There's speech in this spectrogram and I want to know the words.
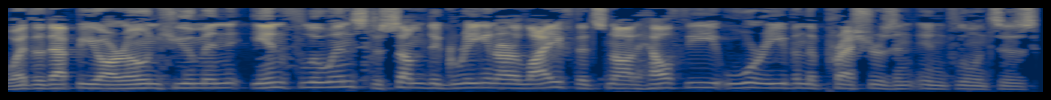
Whether that be our own human influence to some degree in our life that's not healthy, or even the pressures and influences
